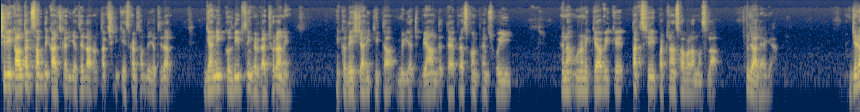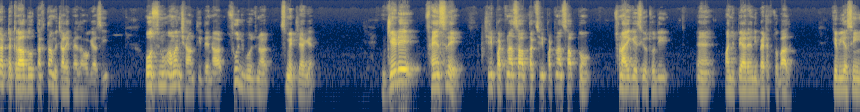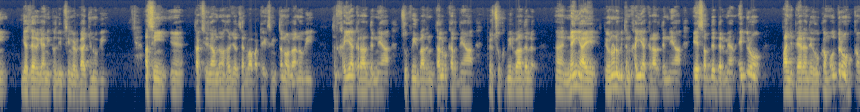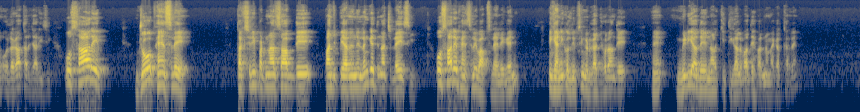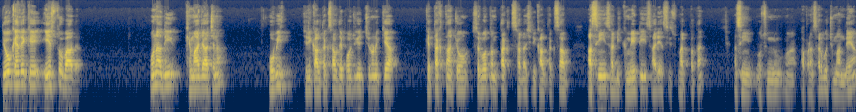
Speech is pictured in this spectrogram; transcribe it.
ਸ਼੍ਰੀ ਅਕਾਲ ਤਖਤ ਸਾਹਿਬ ਦੇ ਕਾਰਜਕਾਰੀ ਜਥੇਦਾਰ ਔਰ ਤਖਤ ਸ਼੍ਰੀ ਕੇਸਗੜ੍ਹ ਸਾਹਿਬ ਦੇ ਜਥੇਦਾਰ ਗਿਆਨੀ ਕੁਲਦੀਪ ਸਿੰਘ ਗੜਗਾਛੁਰਾ ਨੇ ਇੱਕ ਆਦੇਸ਼ ਜਾਰੀ ਕੀਤਾ, ਮੀਡੀਆ 'ਚ ਬਿਆਨ ਦਿੱਤਾ, ਪ੍ਰੈਸ ਕਾਨਫਰੰਸ ਹੋਈ, ਹੈ ਨਾ? ਉਹਨਾਂ ਨੇ ਕਿਹਾ ਵੀ ਕਿ ਤਖਤ ਸ਼੍ਰੀ ਪਟਨਾ ਸਾਹਿਬ ਵਾਲਾ ਮਸਲਾ ਸੁਲਝਾ ਲਿਆ ਗਿਆ। ਜਿਹੜਾ ਟਕਰਾਅ ਦੋ ਤਖਤਾਂ ਵਿਚਾਲੇ ਪੈਦਾ ਹੋ ਗਿਆ ਸੀ ਉਸ ਨੂੰ ਅਮਨ ਸ਼ਾਂਤੀ ਦੇ ਨਾਲ, ਸੂਝ-ਬੂਝ ਨਾਲ ਸਮੇਟ ਲਿਆ ਗਿਆ। ਜਿਹੜੇ ਫੈਸਲੇ ਸ਼੍ਰੀ ਪਟਨਾ ਸਾਹਿਬ ਤੱਕ ਸ਼੍ਰੀ ਪਟਨਾ ਸਾਹਿਬ ਤੋਂ ਸੁਣਾਏ ਗਏ ਸੀ ਉੱਥੋਂ ਦੀ ਪੰਜ ਪਿਆਰਿਆਂ ਦੀ ਬੈਠਕ ਤੋਂ ਬਾਅਦ ਕਿ ਵੀ ਅਸੀਂ ਜਸਦਰ ਗਿਆਨੀ ਕੁਲਦੀਪ ਸਿੰਘ ਗੜਗੱਜ ਨੂੰ ਵੀ ਅਸੀਂ ਅਹ, ਤਖਤ ਸ੍ਰੀ ਸਾਹਿਬ ਜਸਦਰ ਬਾਬਾ ਟੇਕ ਸਿੰਘ ਧਨੌਲਾ ਨੂੰ ਵੀ ਤਨਖਾਹੀਆ ਕਰਾਰ ਦਿੰਨੇ ਆ ਸੁਖਬੀਰ ਬਾਦਲ ਨੂੰ ਤਲਬ ਕਰਦੇ ਆ ਫਿਰ ਸੁਖਬੀਰ ਬਾਦਲ ਨਹੀਂ ਆਏ ਤੇ ਉਹਨਾਂ ਨੂੰ ਵੀ ਤਨਖਾਹੀਆ ਕਰਾਰ ਦਿੰਨੇ ਆ ਇਹ ਸਭ ਦੇ ਦਰਮਿਆਨ ਇਧਰੋਂ ਪੰਜ ਪਿਆਰਿਆਂ ਦੇ ਹੁਕਮ ਉਧਰੋਂ ਹੁਕਮ ਉਹ ਲਗਾਤਾਰ ਜਾਰੀ ਸੀ। ਉਹ ਸਾਰੇ ਜੋ ਫੈਸਲੇ ਤਖਤ ਸ੍ਰੀ ਪਟਨਾ ਸਾਹਿਬ ਦੇ ਪੰਜ ਪਿਆਰਿਆਂ ਨੇ ਲੰਘੇ ਦਿਨਾਂ ਚ ਲਏ ਸੀ। ਉਹ ਸਾਰੇ ਫੈਸਲੇ ਵਾਪਸ ਲੈ ਲਏ ਗਏ ਨੇ। ਇਹ ਗਿਆਨੀ ਕੁਲਦੀਪ ਸਿੰਘ ਗੜਗੱਜ ਹੋਰਾਂ ਦੇ ਮੀਡੀਆ ਦੇ ਨਾਲ ਕੀਤੀ ਗੱਲਬਾਤ ਦੇ ਹਵਾਲੇ ਨਾਲ ਮੈਂ ਗੱਲ ਕਰ ਰਿਹਾ। ਤੇ ਉਹ ਕਹਿੰਦੇ ਕਿ ਇਸ ਤੋਂ ਬਾਅਦ ਉਹਨਾਂ ਦੀ ਖਿਮਾ ਜਾਚਨਾ, ਉਹ ਵੀ ਸ੍ਰੀ ਅਕਾਲ ਤਖਤ ਸਾਹਿਬ ਤੇ ਪਹੁੰਚ ਗਏ ਜਿਸ ਉਹਨਾਂ ਨੇ ਕਿਹਾ ਕਿ ਤਖਤਾਂ ਚੋਂ ਸਰਵੋਤਮ ਤਖਤ ਸਾਡਾ ਸ੍ਰੀ ਅਕਾਲ ਤਖਤ ਸਾਹਿਬ, ਅਸੀਂ, ਸਾਡੀ ਕਮੇਟੀ, ਸਾਰੇ ਅਸੀਂ ਸਮਰਪਿਤ ਹਾਂ। ਅਸੀਂ ਉਸ ਨੂੰ ਆਪਣਾ ਸਰਵਉੱਚ ਮੰਨਦੇ ਹਾਂ।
